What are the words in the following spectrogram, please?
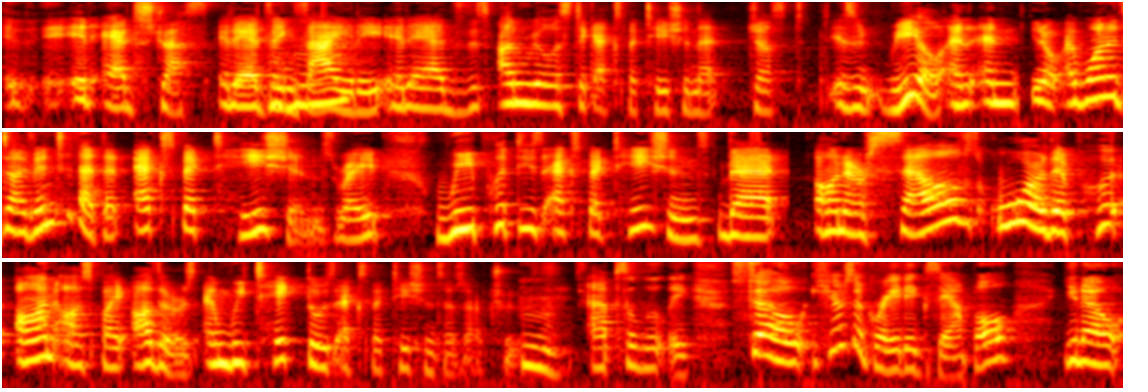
it, it, adds stress, it adds mm-hmm. anxiety, mm-hmm. it adds this unrealistic expectation that just isn't real. And and you know I want to dive into that. That expectations, right? We put these expectations that on ourselves or they're put on us by others and we take those expectations as our truth mm, absolutely so here's a great example you know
